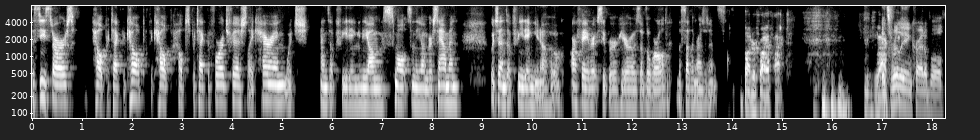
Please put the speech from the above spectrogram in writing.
the sea stars help protect the kelp. The kelp helps protect the forage fish like herring, which ends up feeding the young smolts and the younger salmon, which ends up feeding, you know, who our favorite superheroes of the world, the southern residents. Butterfly effect. exactly. It's really incredible.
